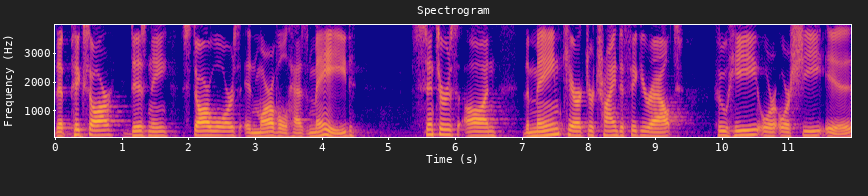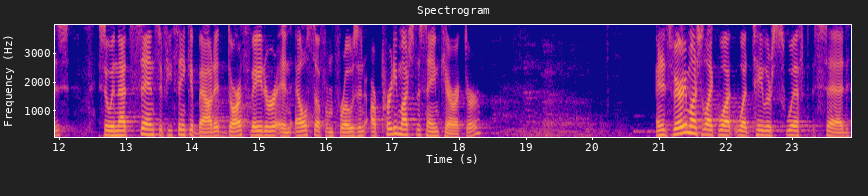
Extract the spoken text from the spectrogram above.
that Pixar, Disney, Star Wars and Marvel has made centers on the main character trying to figure out who he or, or she is. So, in that sense, if you think about it, Darth Vader and Elsa from Frozen are pretty much the same character. And it's very much like what, what Taylor Swift said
